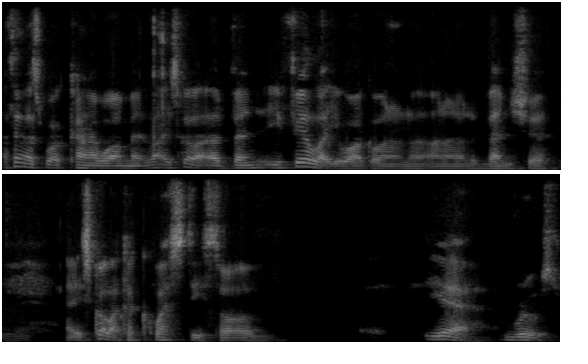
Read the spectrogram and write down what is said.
I think that's what kind of what I meant. Like it's got that adventure. You feel like you are going on, a, on an adventure. Mm-hmm. And it's got like a questy sort of, yeah, roots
